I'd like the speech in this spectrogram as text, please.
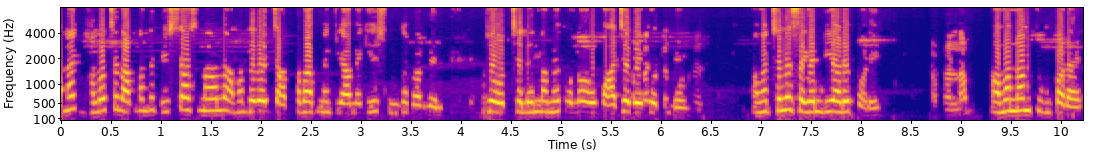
অনেক ভালো ছেলে। আপনাদের বিশ্বাস না হলে আমাদের ওই চারপাড়া আপনি গ্রামে গিয়ে শুনতে পারবেন যে ওর ছেলের নামে কোনো বাজে রেকর্ড নেই। আমার ছেলে সেকেন্ড ইয়ারে পড়ে। আপনার নাম? আমার নাম টুম্পা রায়।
